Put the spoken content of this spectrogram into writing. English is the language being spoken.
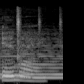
in a.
